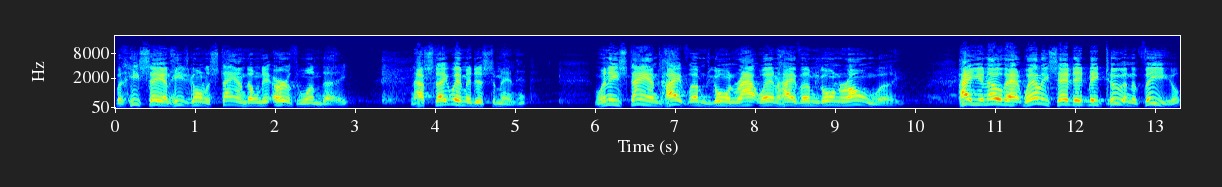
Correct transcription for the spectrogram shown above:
But he's saying he's going to stand on the earth one day. Now, stay with me just a minute. When he stands, half of them's going right way and half of them going the wrong way. How you know that? Well, he said there'd be two in the field.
